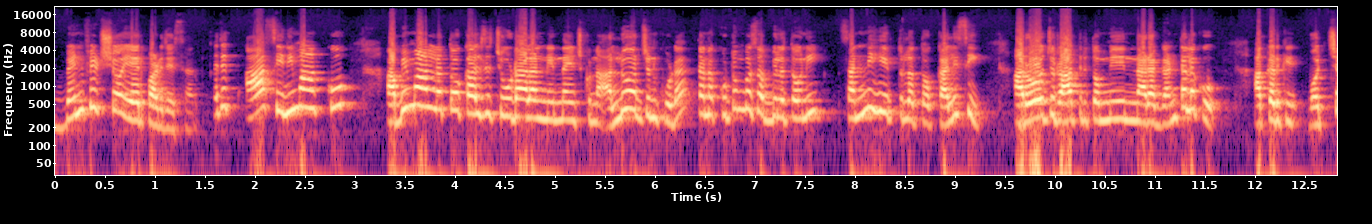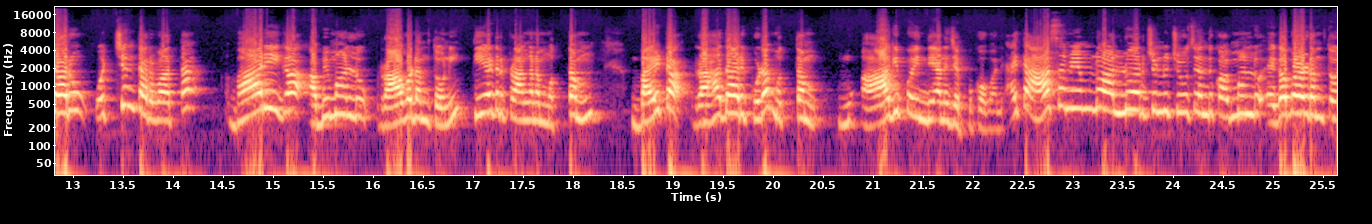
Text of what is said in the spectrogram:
బెనిఫిట్ షో ఏర్పాటు చేశారు. అయితే ఆ సినిమాకు అభిమానులతో కలిసి చూడాలని నిర్ణయించుకున్న అల్లు అర్జున్ కూడా తన కుటుంబ సభ్యులతోని సన్నిహితులతో కలిసి ఆ రోజు రాత్రి తొమ్మిదిన్నర గంటలకు అక్కడికి వచ్చారు. వచ్చిన తర్వాత భారీగా అభిమానులు రావడంతో థియేటర్ ప్రాంగణం మొత్తం బయట రహదారి కూడా మొత్తం ఆగిపోయింది అని చెప్పుకోవాలి. అయితే ఆ సమయంలో అల్లు అర్జున్ను చూసేందుకు అభిమానులు ఎగబడడంతో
